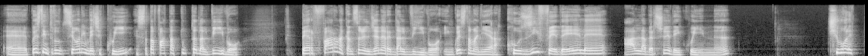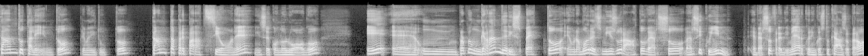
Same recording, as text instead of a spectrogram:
Eh, questa introduzione invece qui è stata fatta tutta dal vivo. Per fare una canzone del genere dal vivo, in questa maniera così fedele alla versione dei Queen, ci vuole tanto talento, prima di tutto, tanta preparazione, in secondo luogo, e eh, un, proprio un grande rispetto e un amore smisurato verso, verso i Queen e verso Freddie Mercury in questo caso, però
